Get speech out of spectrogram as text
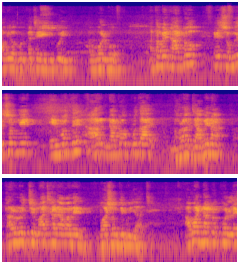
আমি অপুর কাছে এইটুকুই বলব। তবে নাটক, এর সঙ্গে সঙ্গে এর মধ্যে আর নাটক বোধহয় ধরা যাবে না, কারণ হচ্ছে মাঝখানে আমাদের বাসন্তী পূজা আছে। আবার নাটক করলে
